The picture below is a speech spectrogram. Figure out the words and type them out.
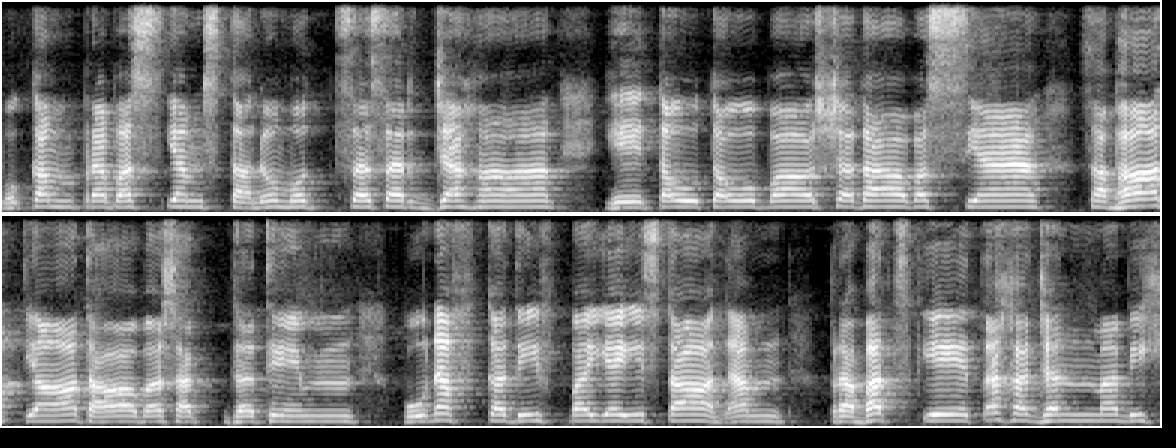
मुखं प्रपश्यं स्तनुमुत्ससर्जः एतौ तौ पार्षदावस्य सभात्यातावसद्गतिं पुनः कतिपयैस्थानं प्रभत्स्येतः जन्मभिः।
